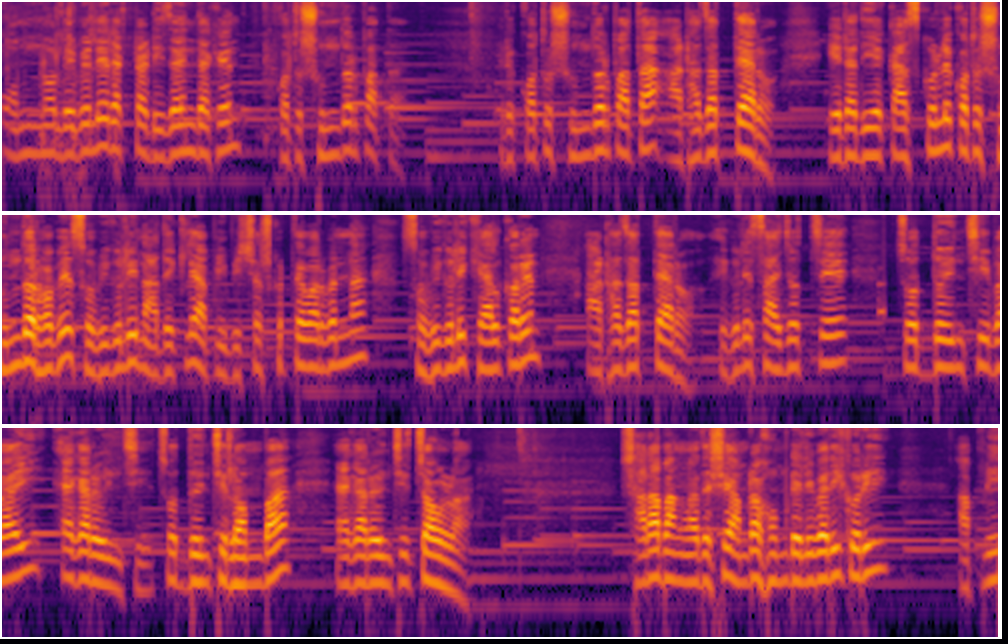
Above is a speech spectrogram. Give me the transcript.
অন্য লেভেলের একটা ডিজাইন দেখেন। কত সুন্দর পাতা। এটা কত সুন্দর পাতা, আট হাজার তেরো। এটা দিয়ে কাজ করলে কত সুন্দর হবে, ছবিগুলি না দেখলে আপনি বিশ্বাস করতে পারবেন না। ছবিগুলি খেয়াল করেন, আট হাজার তেরো। এগুলি সাইজ হচ্ছে চোদ্দ ইঞ্চি বাই এগারো ইঞ্চি। চোদ্দ ইঞ্চি লম্বা, এগারো ইঞ্চি চওড়া। সারা বাংলাদেশে আমরা হোম ডেলিভারি করি। আপনি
